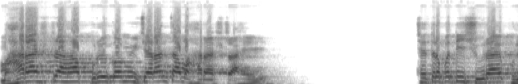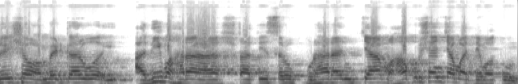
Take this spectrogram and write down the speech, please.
महाराष्ट्र हा पूर्वकॉमी विचारांचा महाराष्ट्र आहे. छत्रपती शिवराय फुले शाहू आंबेडकर व आदी महाराष्ट्रातील सर्व पुढाऱ्यांच्या महापुरुषांच्या माध्यमातून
